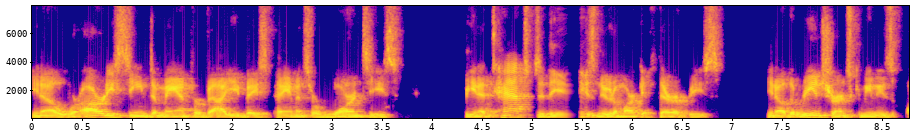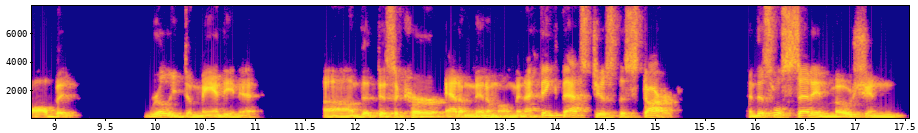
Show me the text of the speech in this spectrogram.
you know, we're already seeing demand for value based payments or warranties being attached to these new to market therapies. You know, the reinsurance community is all but really demanding it um, that this occur at a minimum. And I think that's just the start. And this will set in motion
